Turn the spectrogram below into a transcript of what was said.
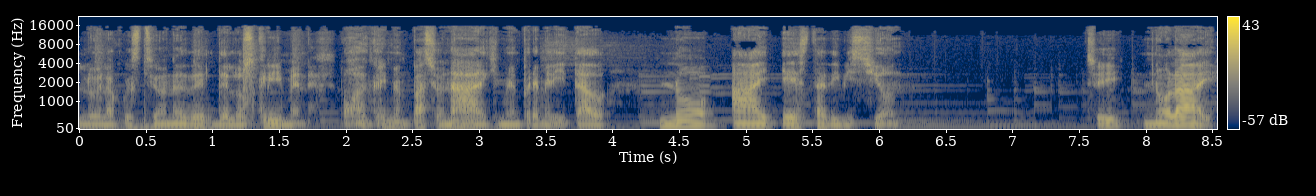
Lo de la cuestión de, los crímenes. Oh, el crimen pasional, el crimen premeditado. No hay esta división. ¿Sí? No la hay.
